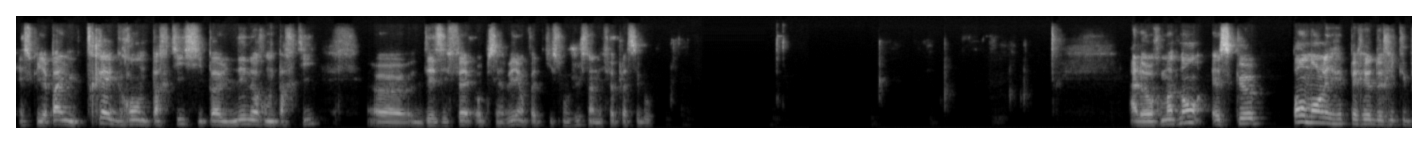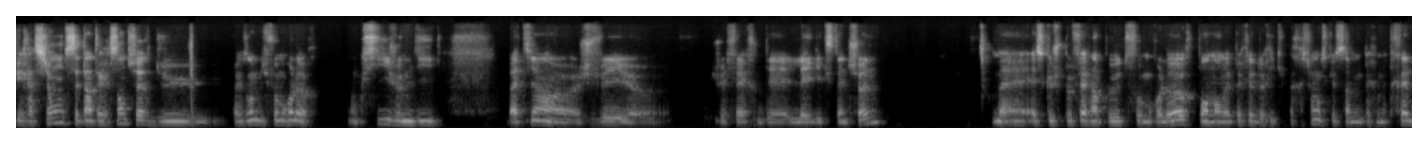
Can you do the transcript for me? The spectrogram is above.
est-ce qu'il n'y a pas une très grande partie, si pas une énorme partie, euh, des effets observés en fait, qui sont juste un effet placebo? Alors maintenant, est-ce que pendant les périodes de récupération, c'est intéressant de faire du, par exemple, du foam roller? Donc si je me dis, bah tiens, euh, je, vais, euh, je vais faire des leg extensions, est-ce que je peux faire un peu de foam roller pendant mes périodes de récupération? Est-ce que ça me permettrait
